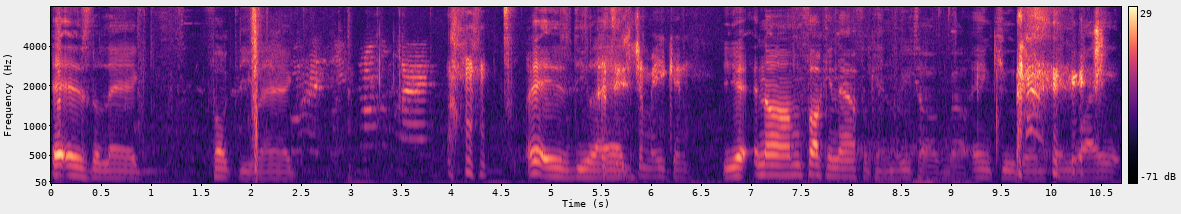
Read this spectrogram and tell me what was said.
It is the lag. Fuck the lag. It is the Cause he's. Jamaican. Yeah, no, I'm fucking African. What are you talking about? And Cuban and white.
